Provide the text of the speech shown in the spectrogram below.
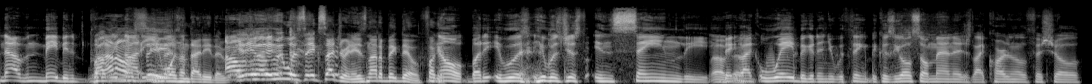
now maybe probably I don't not see He wasn't that either. I It, it- it was exaggerating. It's not a big deal. Fuck No, but it was he was just insanely Okay. big, like way bigger than you would think because he also managed like Kardinal Offishall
